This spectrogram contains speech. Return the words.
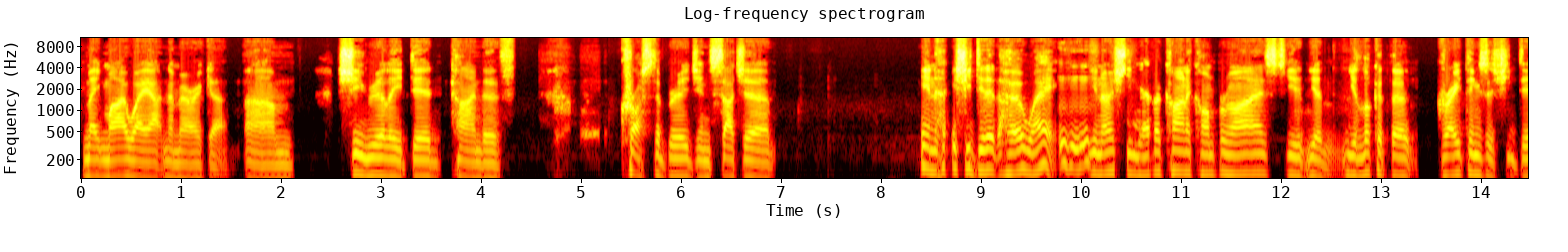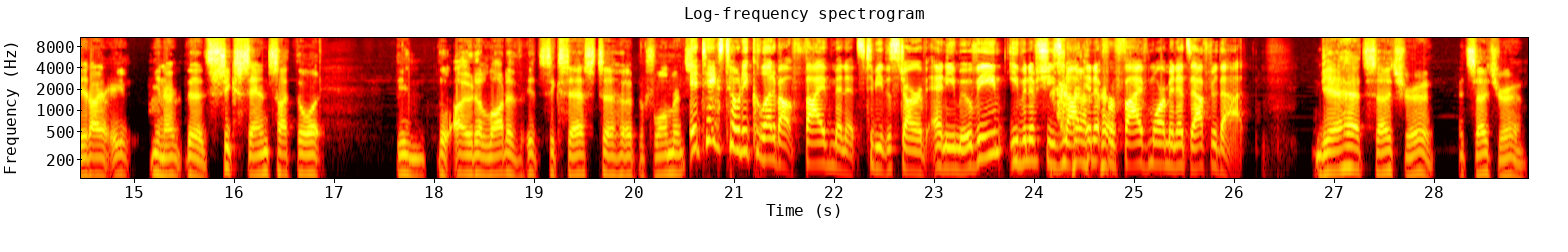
make my way out in America. Um, she really did kind of cross the bridge in such a in she did it her way. Mm-hmm. You know, she never kind of compromised. You, you you look at the great things that she did. I you know the Sixth Sense. I thought owed a lot of its success to her performance. It takes Toni Collette about five minutes to be the star of any movie, even if she's not in it for five more minutes after that. Yeah, it's so true. It's so true.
